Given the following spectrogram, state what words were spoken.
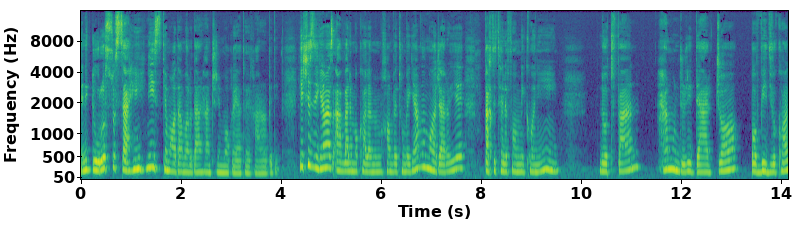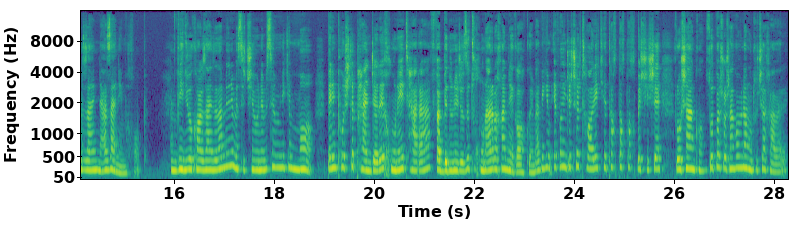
یعنی درست و صحیح نیست که ما آدما رو در همچین موقعیت های قرار بدیم. یه چیز دیگه از اول مکالمه می‌خوام بهتون بگم. اون ماجرای وقتی تلفن می‌کنین لطفا همونجوری در جا با ویدیو کال زنگ نزنیم خب. ویدیو کار زنگ زدن می‌دونی مثل چی مونه مثل اونی که ما بریم پشت پنجره خونه طرف و بدون اجازه تو خونه رو بخوایم نگاه کنیم. و بگیم ای اینجا چرا تاریکه؟ تاخ تاخ تاخ به شیشه روشن کن. زود باش روشن کن ببینم اون تو چه خبره.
